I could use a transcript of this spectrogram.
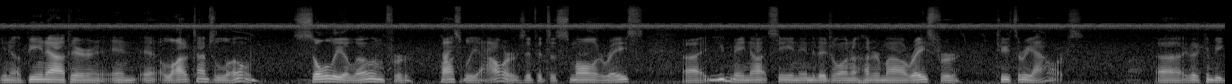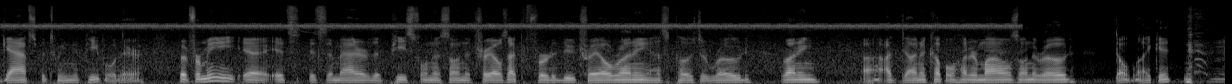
you know, being out there and, and a lot of times alone, solely alone for possibly hours if it's a smaller race. Uh, you may not see an individual on a 100 mile race for two, three hours. Uh, there can be gaps between the people there. But for me, uh, it's it's a matter of the peacefulness on the trails. I prefer to do trail running as opposed to road running. Uh, I've done a couple hundred miles on the road. Don't like it. Mm.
